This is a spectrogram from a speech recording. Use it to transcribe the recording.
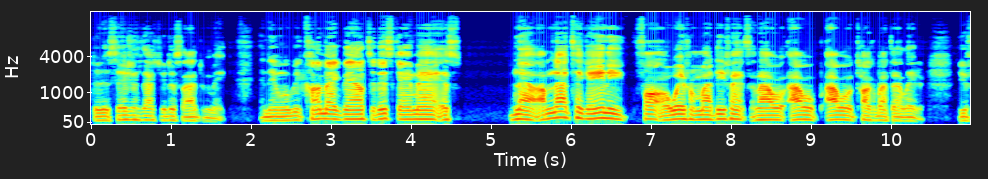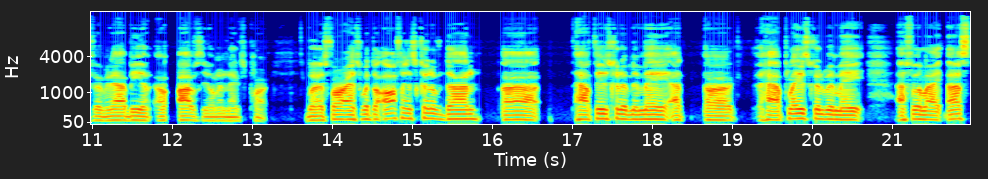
the decisions that you decide to make. And then when we come back down to this game, man, it's now I'm not taking any fault away from my defense, and I will, I will, I will talk about that later. You feel me? That'll be uh, obviously on the next part. But as far as what the offense could have done, uh, how things could have been made, uh, how plays could have been made, I feel like us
